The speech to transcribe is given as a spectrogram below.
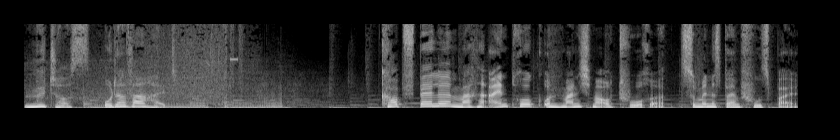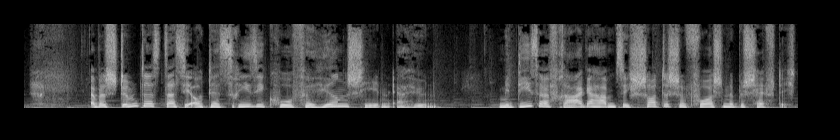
Mythos oder Wahrheit? Kopfbälle machen Eindruck und manchmal auch Tore, zumindest beim Fußball. Aber stimmt es, dass sie auch das Risiko für Hirnschäden erhöhen? Mit dieser Frage haben sich schottische Forschende beschäftigt.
